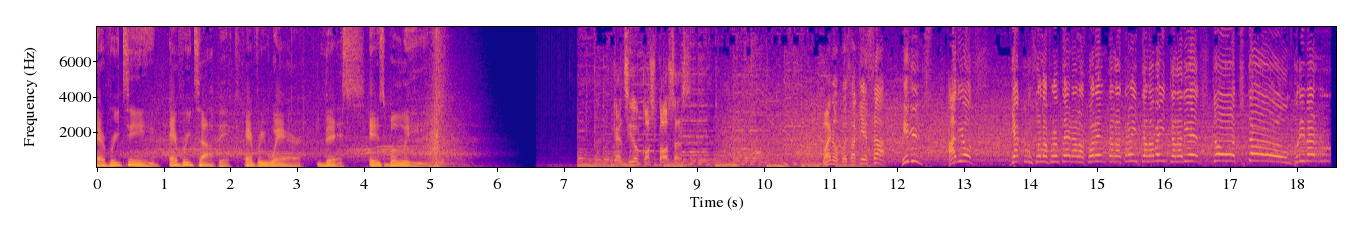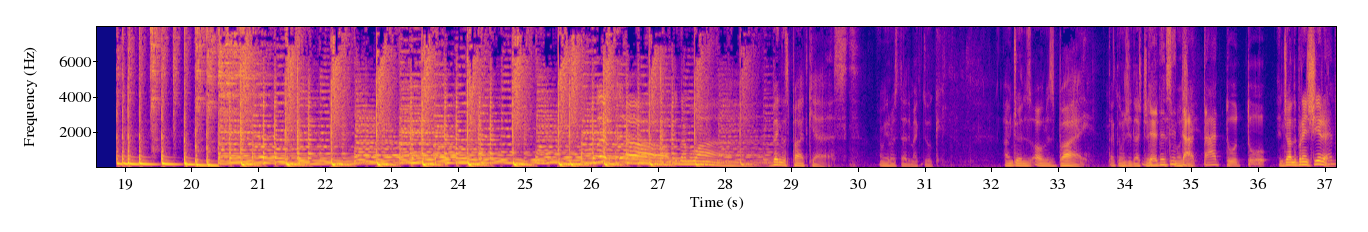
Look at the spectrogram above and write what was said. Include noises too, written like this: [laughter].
Every team, every topic, everywhere. This is Believe. que han sido costosas. Bueno, pues aquí está. Higgins, adiós. Ya cruzó la frontera, la 40, la 30, la 20, la 10. Touchdown. Primer. Bengals podcast. I'm your host, Daddy McDuke. I'm joined as always by Dr. Roger Lecture and John the Brain Sheeran.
